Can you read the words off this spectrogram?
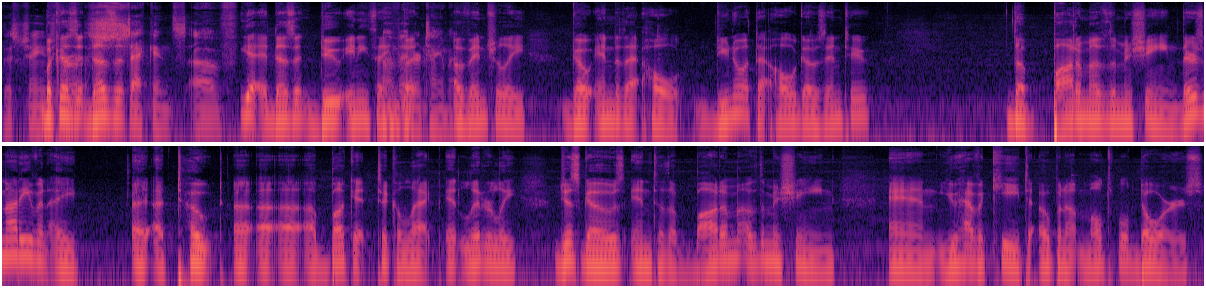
this change Because for it doesn't- seconds of yeah, it doesn't do anything Of but entertainment. eventually go into that hole. Do you know what that hole goes into? The bottom of the machine. There's not even a a, a tote, a, a, a, a bucket to collect. It literally just goes into the bottom of the machine, and you have a key to open up multiple doors,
